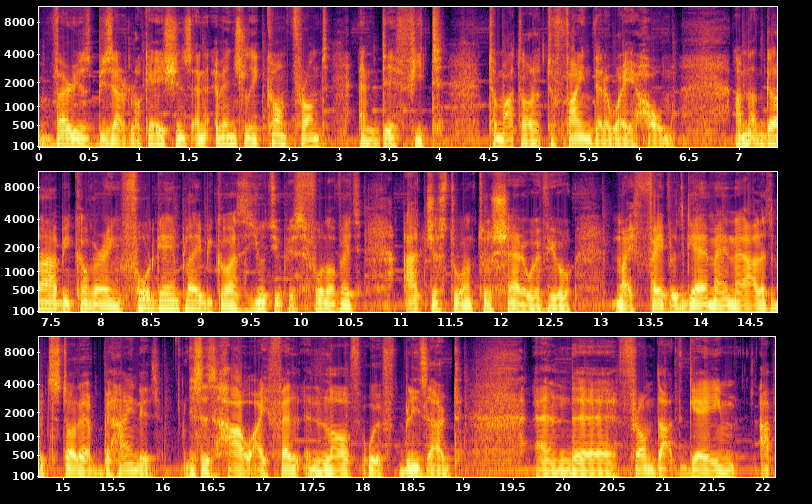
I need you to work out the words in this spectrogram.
various bizarre locations and eventually confront and defeat Tomator to find their way home. I'm not gonna be covering full gameplay because YouTube is full of it. I just want to share with you my favorite game and a little bit story behind it. This is how I fell in love with Blizzard and uh, from that game up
